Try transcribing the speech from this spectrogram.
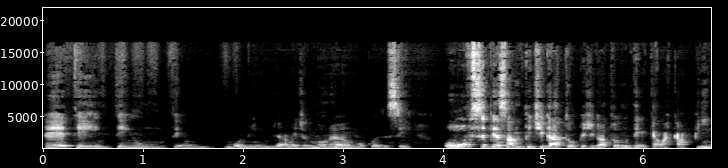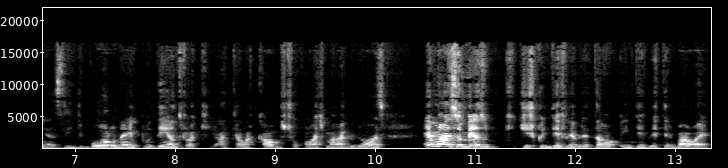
é, tem, tem, um, tem um molinho, geralmente é morango, coisa assim. Ou você pensar no petit gâteau. Petit gâteau não tem aquela capinha assim, de bolo, né? E por dentro aqui, aquela calda de chocolate maravilhosa. É mais ou menos o que disco intervertebral, intervertebral é.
